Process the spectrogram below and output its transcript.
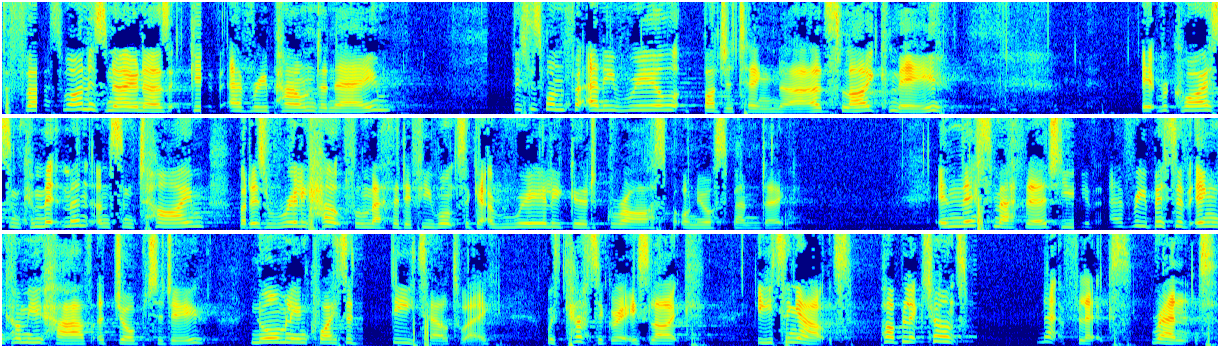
The first one is known as Give Every Pound a Name. This is one for any real budgeting nerds like me. It requires some commitment and some time, but it's a really helpful method if you want to get a really good grasp on your spending. In this method, you give every bit of income you have a job to do, normally in quite a detailed way, with categories like eating out, public transport, Netflix, rent.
